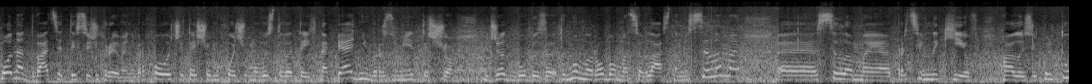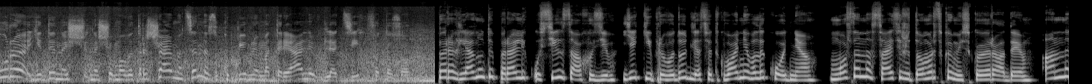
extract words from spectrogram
понад 20 тисяч гривень. Враховуючи те, що ми хочемо виставити їх на 5 днів, ви розумієте, що бюджет був би за тому. Ми робимо це власними силами, е, силами працівників галузі культури. Єдине, на що ми витрачаємо, це на закупівлю матеріалів для цих фотозон. Переглянути перелік усіх заходів, які проведуть для святкування Великодня, можна на сайті Житомирської міської ради. Анна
